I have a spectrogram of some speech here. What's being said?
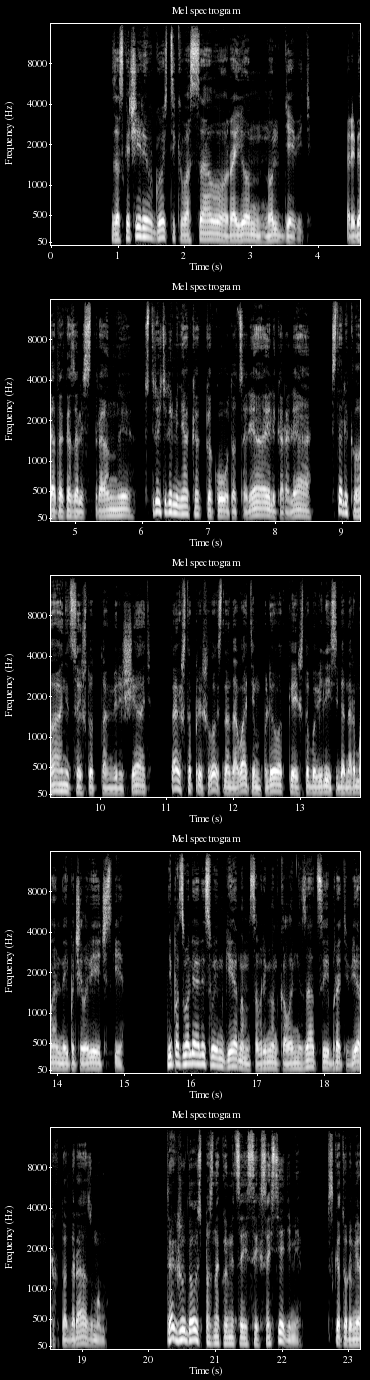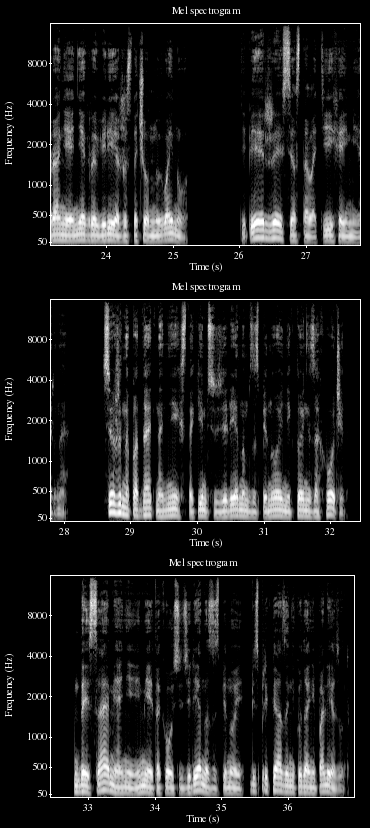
Заскочили в гости к вассалу район 09. Ребята оказались странные, встретили меня как какого-то царя или короля, стали кланяться и что-то там верещать, так что пришлось надавать им плеткой, чтобы вели себя нормально и по-человечески не позволяли своим генам со времен колонизации брать верх над разумом. Также удалось познакомиться и с их соседями, с которыми ранее негры вели ожесточенную войну. Теперь же все стало тихо и мирно. Все же нападать на них с таким сюзереном за спиной никто не захочет. Да и сами они, имея такого сюзерена за спиной, без приказа никуда не полезут.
